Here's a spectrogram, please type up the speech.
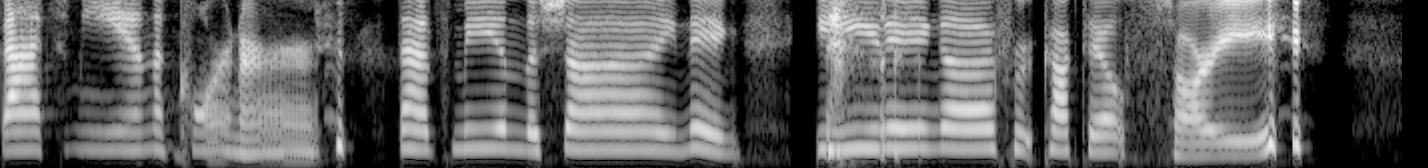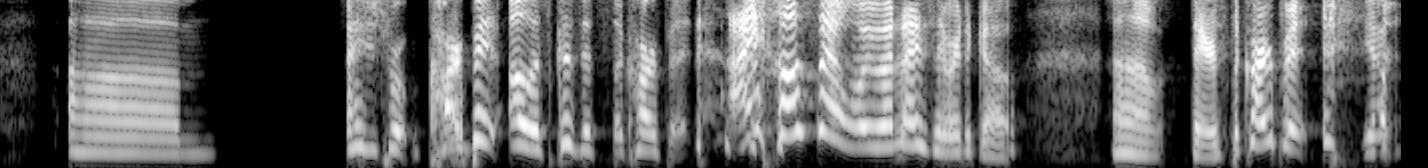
That's me in the corner. That's me in the shining, eating a fruit cocktail. Sorry. um, I just wrote carpet. Oh, it's because it's the carpet. I also, what did I say? Where to go? Um, there's the carpet. yep.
